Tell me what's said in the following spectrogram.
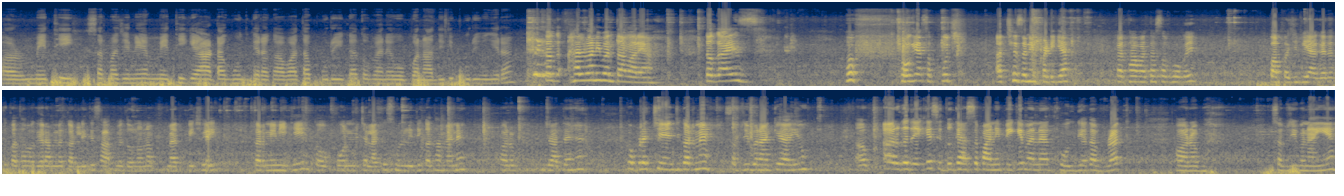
और मेथी, शर्मा जी ने मेथी के आटा गूंद के रखा हुआ था पूरी का तो मैंने वो बना दी थी पूरी वगैरह। तो हलवा नहीं बनता हमारे यहाँ। तो गाइज़ हो गया सब कुछ। अच्छे से निपट गया। कथा वथा सब हो गई। पापा जी भी आ गए थे तो कथा वगैरह हमने कर ली थी, साथ में दोनों ने मैं पीछे ही करनी नहीं थी तो फ़ोन में चला के सुन ली थी कथा मैंने। और जाते हैं, कपड़े चेंज करने, सब्ज़ी बना के आई हूँ। अब अर्घ दे के सिद्धू के हाथ से पानी पी के मैंने खोल दिया था व्रत। और अब सब्ज़ी बनाई है।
